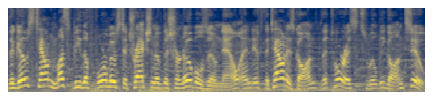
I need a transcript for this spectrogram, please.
The ghost town must be the foremost attraction of the Chernobyl zone now, and if the town is gone, the tourists will be gone too.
